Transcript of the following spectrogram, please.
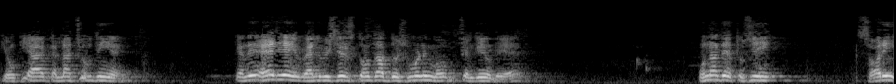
ਕਿਉਂਕਿ ਆ ਗੱਲਾਂ ਚੁਭਦੀਆਂ ਕਹਿੰਦੇ, ਇਹ ਜੇ ਵੈਲ ਵਿਸ਼ਰਸ ਤੋਂ ਤਾਂ ਦੁਸ਼ਮਣ ਚੰਗੇ ਹੁੰਦੇ ਆ ਉਹਨਾਂ ਦੇ ਤੁਸੀਂ ਸੌਰੀ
